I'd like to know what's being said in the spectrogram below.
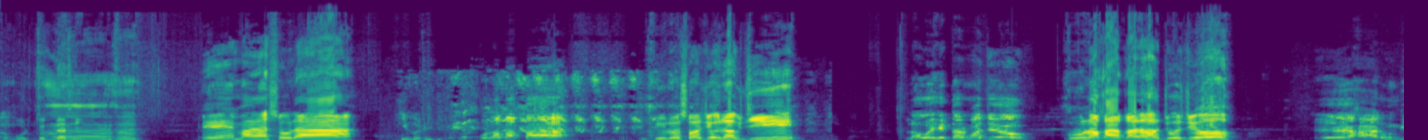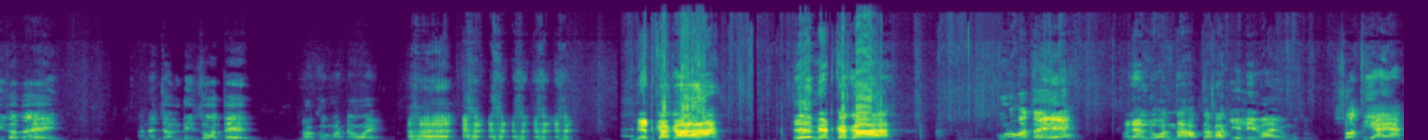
તો બોલતું જ નથી. એ મારા સોરા બોલો બાપા. પીરો સોજો રવજી. લો હેતરમાં જો કોનો કાકા જોજો એ હારું ઊંઘી જતો એ. અને જલ્દી જો તે ડખો મટો હોય. મેટ કાકા? એ મેટકાકા કોણ હતા એ? અરે લોન ના હપ્તા બાકી લેવા આવ્યો હું તો. શોથી આયા?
